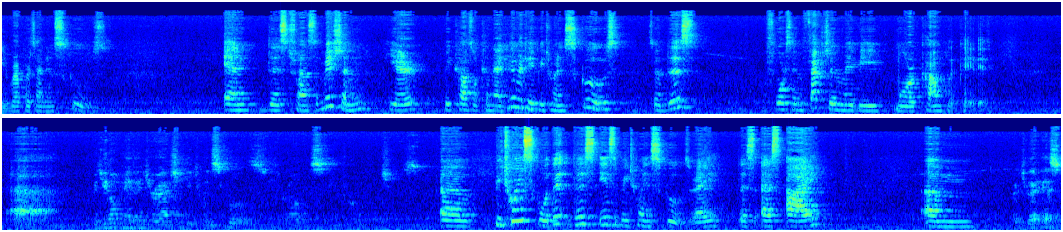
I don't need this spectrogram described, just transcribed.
representing schools. And this transmission here, because of connectivity between schools, so this force infection may be more complicated. Uh, But you don't have interaction between schools, they're all the same uh, between school, this, this is between schools, right? This SI, um, But you had SI,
